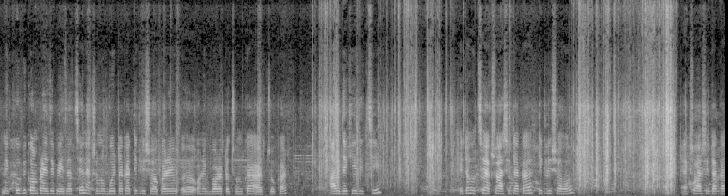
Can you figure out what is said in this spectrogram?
মানে খুবই কম প্রাইসে পেয়ে যাচ্ছেন। একশো নব্বই টাকা টিকলি সহকারে অনেক বড় একটা ঝুমকা আর চোকার। আরও দেখিয়ে দিচ্ছি। এটা হচ্ছে একশো আশি টাকা টিকলি সহ। একশো আশি টাকা।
